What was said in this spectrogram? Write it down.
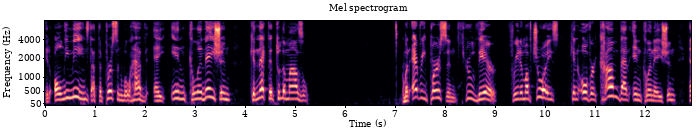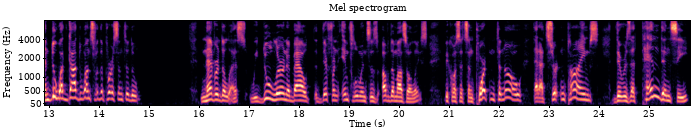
It only means that the person will have a inclination connected to the mazel. But every person, through their freedom of choice, can overcome that inclination and do what God wants for the person to do. Nevertheless, we do learn about the different influences of the mazoles because it's important to know that at certain times there is a tendency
